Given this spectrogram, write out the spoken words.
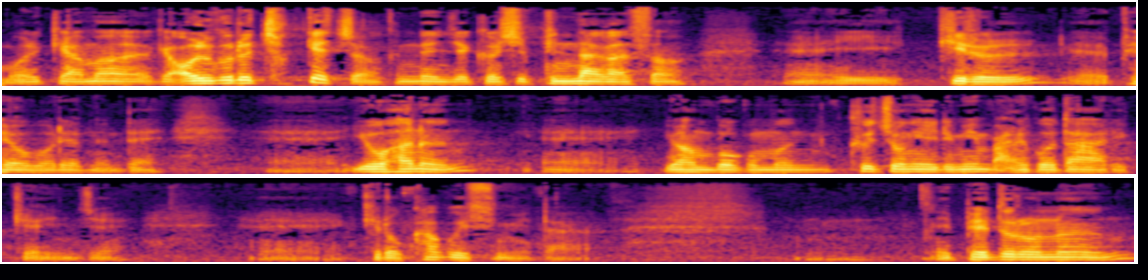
뭐 이렇게 아마 얼굴을 쳤겠죠. 근데 이제 그것이 빗나가서 이 길을 베어버렸는데 요한은 요한복음은 그 종의 이름이 말고다 이렇게 이제 기록하고 있습니다. 음, 베드로는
